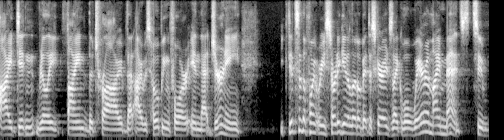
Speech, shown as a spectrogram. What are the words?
I didn't really find the tribe that I was hoping for in that journey. It gets to the point where you sort of get a little bit discouraged, like, well, where am I meant to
